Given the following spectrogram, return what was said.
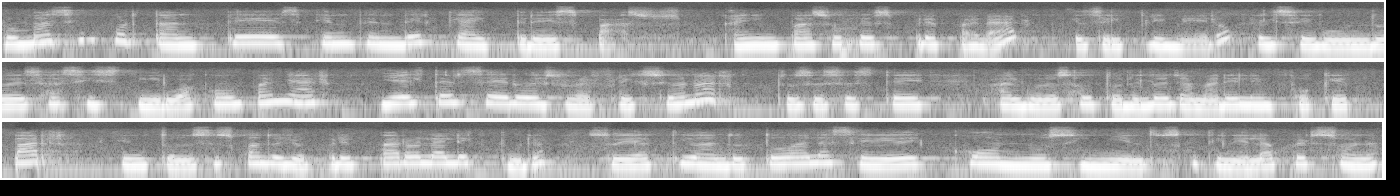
Lo más importante es entender que hay tres pasos. Hay un paso que es preparar, que es el primero, el segundo es asistir o acompañar y el tercero es reflexionar. Entonces este algunos autores lo llaman el enfoque par entonces cuando yo preparo la lectura, estoy activando toda la serie de conocimientos que tiene la persona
